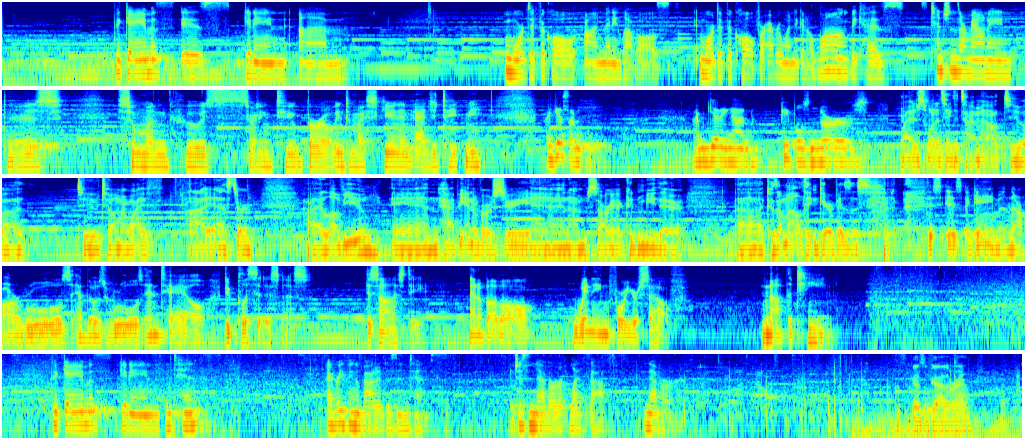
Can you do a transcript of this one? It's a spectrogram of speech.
The game is, is getting um, more difficult on many levels. More difficult for everyone to get along because tensions are mounting. There is someone who is starting to burrow into my skin and agitate me. I guess I'm, I'm getting on people's nerves. I just want to take the time out to, uh, to tell my wife, hi Esther, I love you and happy anniversary and I'm sorry I couldn't be there because uh, I'm out taking care of business. this is a game and there are rules and those rules entail duplicitousness, dishonesty, and above all, winning for yourself, not the team. The game is getting intense. Everything about it is intense. It just never lets up. Never. You guys will gather around.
